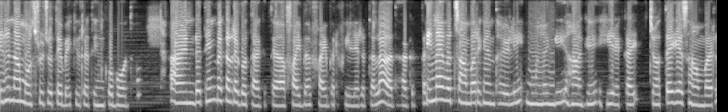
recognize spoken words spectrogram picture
ಇದನ್ನ ಮೊಸರು ಜೊತೆ ಬೇಕಿದ್ರೆ ತಿನ್ಕೋಬಹುದು ಅಂಡ್ ತಿನ್ಬೇಕಾದ್ರೆ ಗೊತ್ತಾಗುತ್ತೆ, ಆ ಫೈಬರ್ ಫೈಬರ್ ಫೀಲ್ ಇರುತ್ತಲ್ಲ, ಅದಾಗುತ್ತೆ. ಇನ್ನ ಇವತ್ತು ಸಾಂಬಾರಿಗೆ ಅಂತ ಹೇಳಿ ಮೂಲಂಗಿ ಹಾಗೆ ಹೀರೆಕಾಯಿ ಜೊತೆಗೆ ಸಾಂಬಾರು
